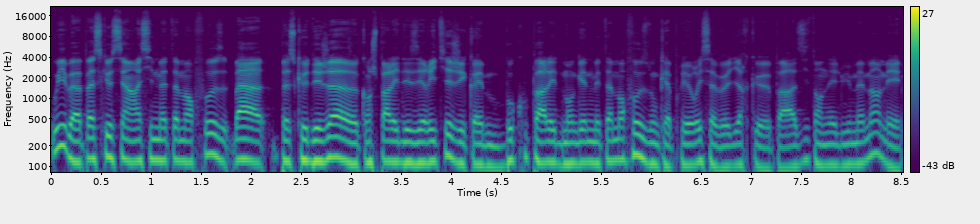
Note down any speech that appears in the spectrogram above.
Oui, bah parce que c'est un récit de métamorphose. Bah parce que déjà, euh, quand je parlais des héritiers, j'ai quand même beaucoup parlé de manga de métamorphose. Donc a priori, ça veut dire que Parasite en est lui-même un. Mais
